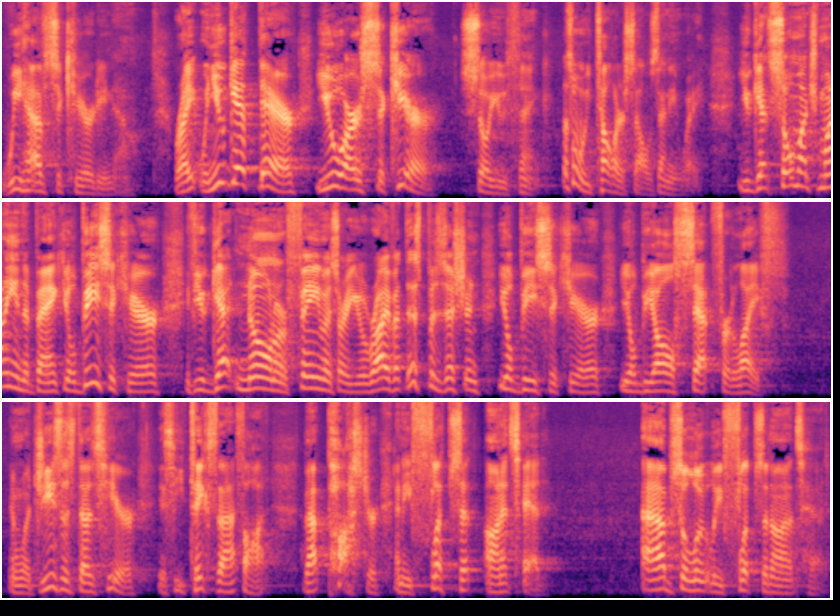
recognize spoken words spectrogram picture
We have security now, right? When you get there, you are secure, so you think. That's what we tell ourselves anyway. You get so much money in the bank, you'll be secure. If you get known or famous or you arrive at this position, you'll be secure. You'll be all set for life. And what Jesus does here is he takes that thought, that posture, and he flips it on its head absolutely flips it on its head.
